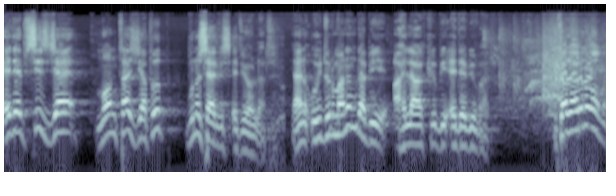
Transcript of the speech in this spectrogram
edepsizce montaj yapıp bunu servis ediyorlar. Yani uydurmanın da bir ahlakı, bir edebi var. Bu kadarı da olmaz.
